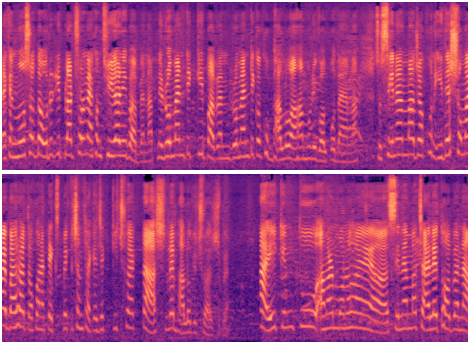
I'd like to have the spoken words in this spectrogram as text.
দেখেন মোস্ট অফ দ্য ওটিটি প্ল্যাটফর্মে এখন থ্রিলারই পাবেন। আপনি রোমান্টিক কি পাবেন? রোম্যান্টিকও খুব ভালো, আহামরি গল্প দেয় না। সো সিনেমা যখন ঈদের সময় বাইর হয়, তখন একটা এক্সপেকটেশন থাকে যে কিছু একটা আসলে ভালো কিছু আসবে। তাই কিন্তু আমার মনে হয় সিনেমা চাইলে তো হবে না,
